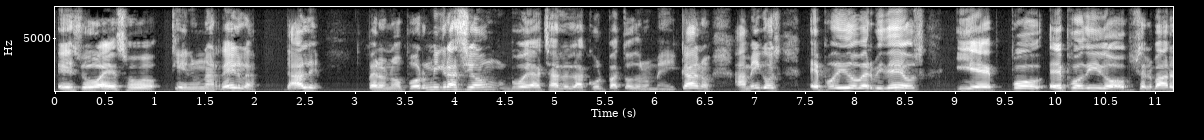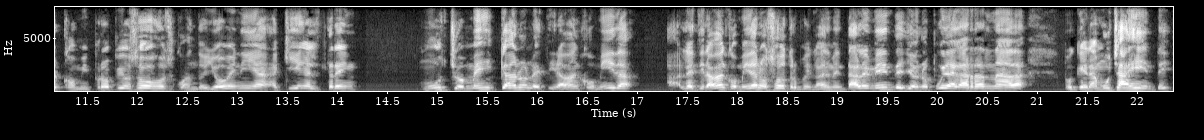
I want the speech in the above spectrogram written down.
eso, eso tiene una regla. Dale. Pero no por migración voy a echarle la culpa a todos los mexicanos. Amigos, he podido ver videos y he, he podido observar con mis propios ojos cuando yo venía aquí en el tren, muchos mexicanos le tiraban comida, le tiraban comida a nosotros. Pues lamentablemente yo no pude agarrar nada porque era mucha gente,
